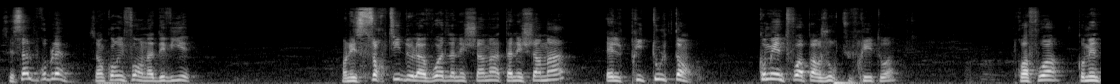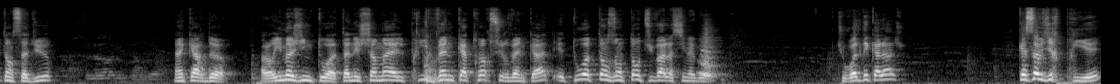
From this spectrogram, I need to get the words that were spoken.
C'est ça le problème. C'est encore une fois, on a dévié. On est sorti de la voie de la neshama. Ta neshama, elle prie tout le temps. Combien de fois par jour tu pries, toi? Trois fois? Combien de temps ça dure? Un quart d'heure. Alors imagine-toi, ta neshama, elle prie 24 heures sur 24, et toi, de temps en temps, tu vas à la synagogue. Tu vois le décalage? Qu'est-ce que ça veut dire prier?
